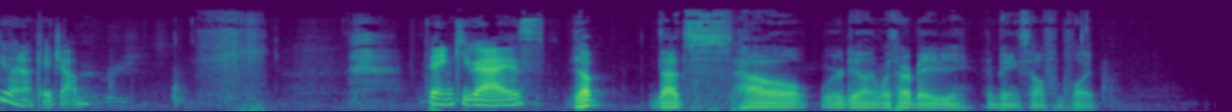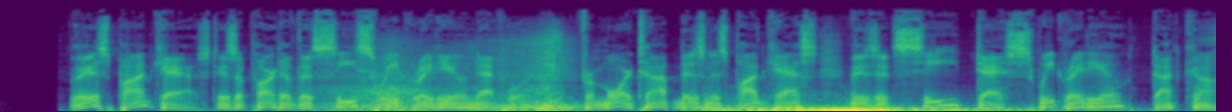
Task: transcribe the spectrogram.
You do an okay job. Thank you guys. Yep. That's how we're dealing with our baby and being self employed. This podcast is a part of the C Suite Radio Network. For more top business podcasts, visit c-suiteradio.com.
